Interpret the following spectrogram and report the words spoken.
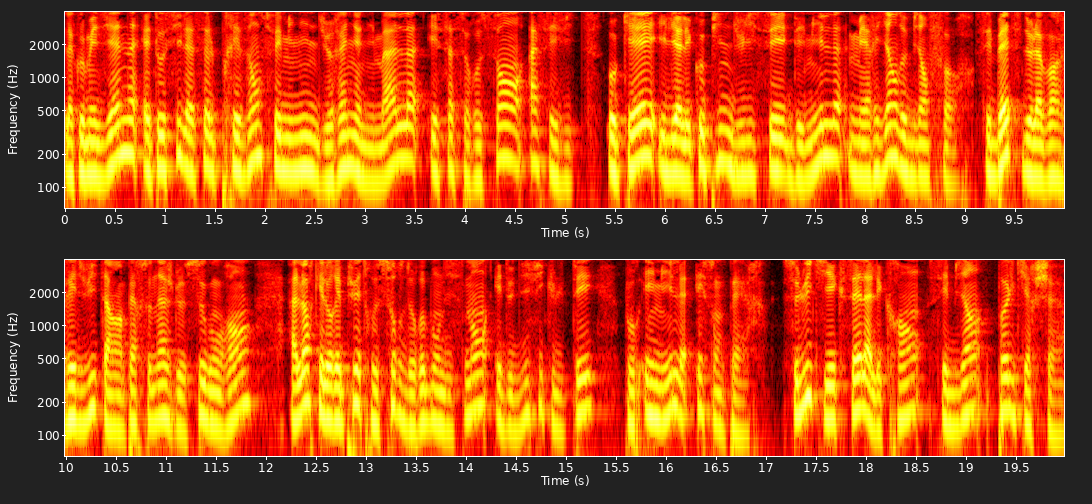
La comédienne est aussi la seule présence féminine du règne animal et ça se ressent assez vite. Ok, il y a les copines du lycée d'Émile, mais rien de bien fort. C'est bête de l'avoir réduite à un personnage de second rang alors qu'elle aurait pu être source de rebondissements et de difficultés pour Émile et son père. Celui qui excelle à l'écran, c'est bien Paul Kircher.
